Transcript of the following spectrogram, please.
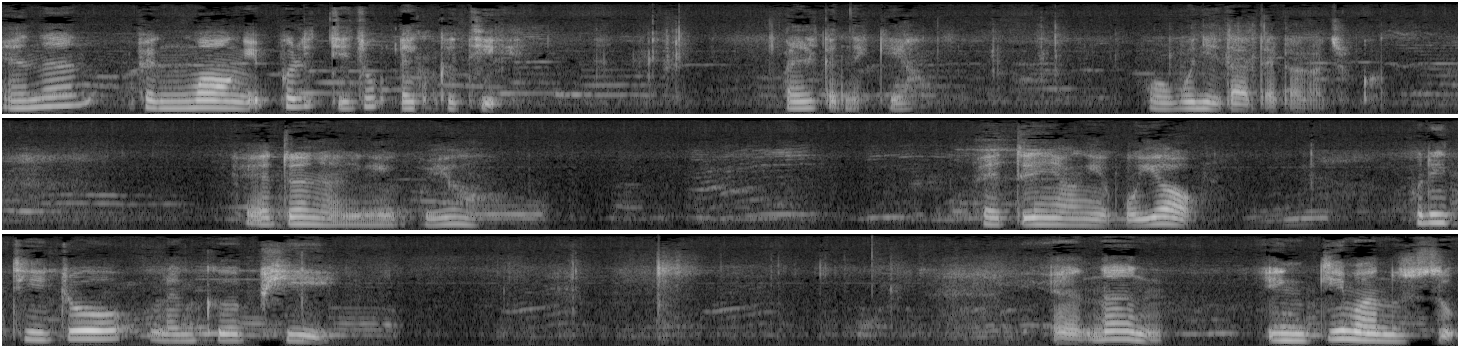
얘는 백멍이 프리티족 랭크 D. 빨리 끝낼게요. 5분이 다 돼가가지고. 배드는 아니고요. 레드양이고요. 프리티족 랭크 B. 얘는 인기 많은 수.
